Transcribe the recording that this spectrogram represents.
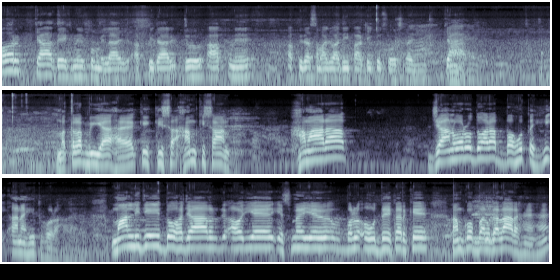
और क्या देखने को मिला है अब किधर जो आपने अब किधर समाजवादी पार्टी को सोच रहे हैं? क्या हाँ। है मतलब यह है कि किसा हम किसान हैं। हमारा जानवरों द्वारा बहुत ही अनहित हो रहा है। मान लीजिए ये दो हज़ार और ये इसमें ये वो दे करके हमको बलगला रहे हैं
